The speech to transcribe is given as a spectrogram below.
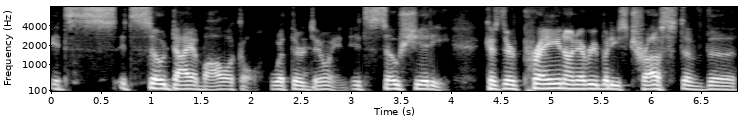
it's it's so diabolical what they're doing it's so shitty because they're preying on everybody's trust of the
